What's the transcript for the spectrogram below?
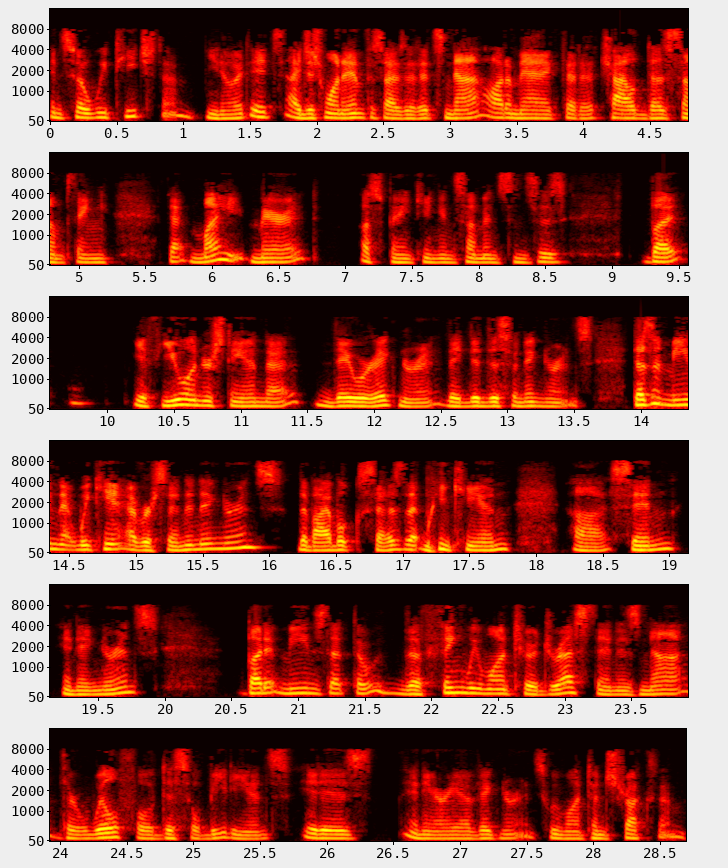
And so we teach them, you know, it, it's, I just want to emphasize that it's not automatic that a child does something that might merit a spanking in some instances, but if you understand that they were ignorant, they did this in ignorance, doesn't mean that we can't ever sin in ignorance. The Bible says that we can uh, sin in ignorance, but it means that the the thing we want to address then is not their willful disobedience. It is an area of ignorance. We want to instruct them.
